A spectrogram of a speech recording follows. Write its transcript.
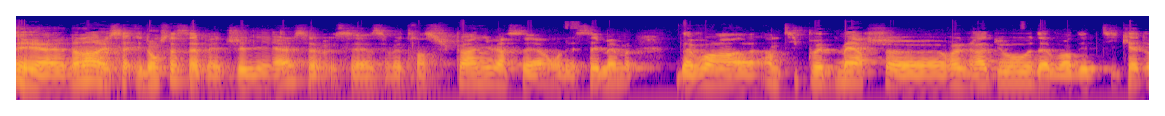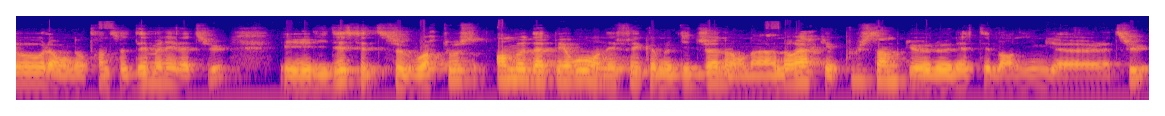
Et, euh, non, non, et, ça- et donc ça, ça va être génial, ça, ça, ça va être un super anniversaire. On essaie même d'avoir un, un petit peu de merch euh, Rug Radio, d'avoir des petits cadeaux. Là, on est en train de se démener là-dessus. Et l'idée, c'est de se voir tous en mode apéro. En effet, comme le dit John, on a un horaire qui est plus simple que le NFT Morning euh, là-dessus.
